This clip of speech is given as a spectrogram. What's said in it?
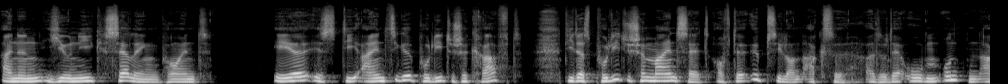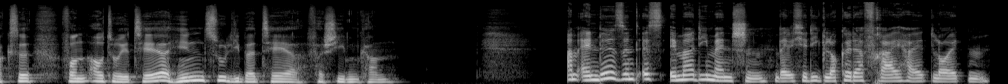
einen unique selling point. Er ist die einzige politische Kraft, die das politische Mindset auf der Y-Achse, also der Oben-Unten-Achse, von autoritär hin zu libertär verschieben kann. Am Ende sind es immer die Menschen, welche die Glocke der Freiheit läuten.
